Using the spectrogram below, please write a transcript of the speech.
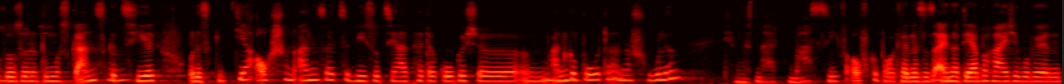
So, sondern du musst ganz gezielt, und es gibt ja auch schon Ansätze wie sozialpädagogische ähm, Angebote an der Schule die müssen halt massiv aufgebaut werden. Das ist einer der Bereiche, wo wir in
